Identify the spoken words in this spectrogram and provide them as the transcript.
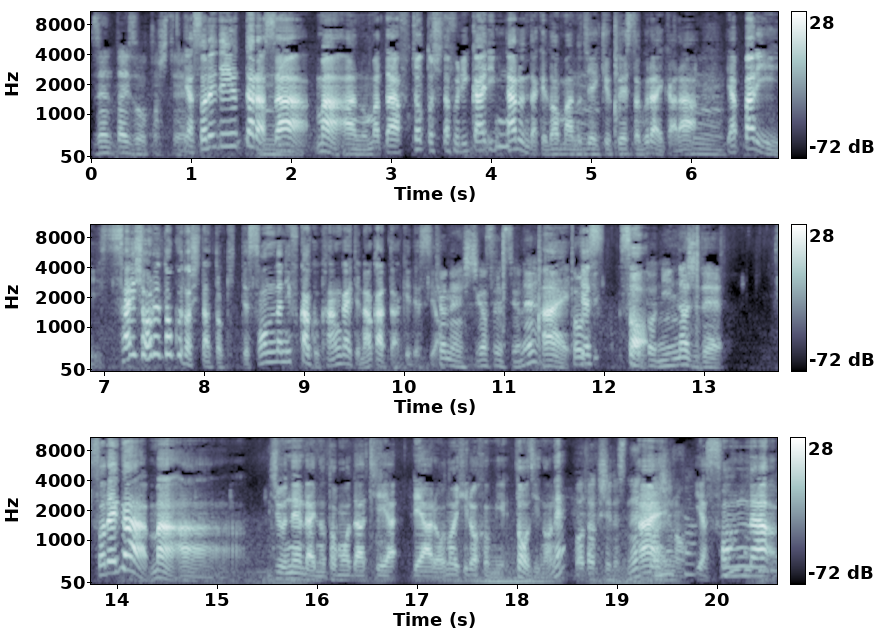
全体像として。いや、それで言ったらさ、まあ、あの、また、ちょっとした振り返りになるんだけど、まあ、あの、うん JQ クエストぐらいから、うんやっぱり、最初俺得度した時ってそんなに深く考えてなかったわけですよ去。年7月ですよね。はい東でそうと仁和寺で。それが、まあ、あー10年来の友達である小野博文、当時のね、私ですね、はい当時の。。いや、そんな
